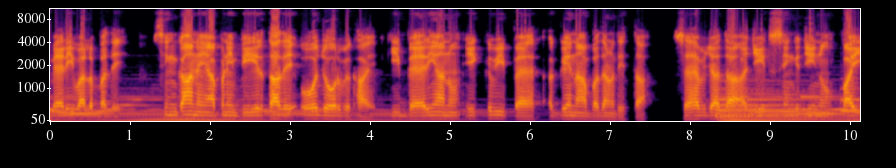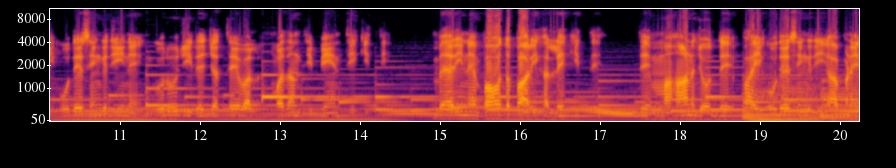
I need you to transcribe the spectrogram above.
ਬੈਰੀ ਵੱਲ ਵਧੇ। ਸਿੰਘਾਂ ਨੇ ਆਪਣੀ ਵੀਰਤਾ ਦੇ ਉਹ ਜ਼ੋਰ ਵਿਖਾਏ ਕਿ ਬੈਰੀਆਂ ਨੂੰ ਇੱਕ ਵੀ ਪੈਰ ਅੱਗੇ ਨਾ ਵਧਣ ਦਿੱਤਾ। ਸਹਿਬਜ਼ਾਦਾ ਅਜੀਤ ਸਿੰਘ ਜੀ ਨੂੰ ਭਾਈ ਉਦੇ ਸਿੰਘ ਜੀ ਨੇ ਗੁਰੂ ਜੀ ਦੇ ਜੱਥੇ ਵੱਲ ਵਧਣ ਦੀ ਬੇਨਤੀ ਕੀਤੀ। ਬੈਰੀ ਨੇ ਬਹੁਤ ਭਾਰੀ ਹੱਲੇ ਕੀਤੇ ਤੇ ਮਹਾਨ ਯੋਧੇ ਭਾਈ ਉਦੇ ਸਿੰਘ ਜੀ ਆਪਣੇ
